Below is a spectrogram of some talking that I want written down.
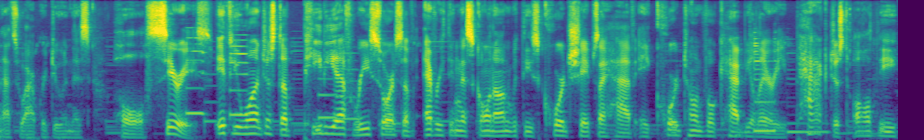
That's why we're doing this whole series. If you want just a PDF resource of everything that's going on with these chord shapes, I have a chord tone vocabulary pack, just all the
